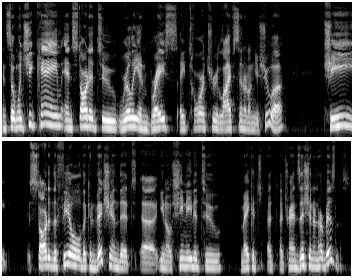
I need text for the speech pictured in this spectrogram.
And so when she came and started to really embrace a Torah true life centered on Yeshua, she started to feel the conviction that uh, you know she needed to make a, a, a, transition in her business.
